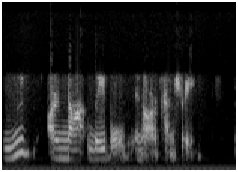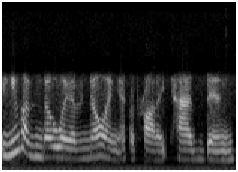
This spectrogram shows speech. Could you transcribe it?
foods are not labeled in our country. So you have no way of knowing if a product has been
